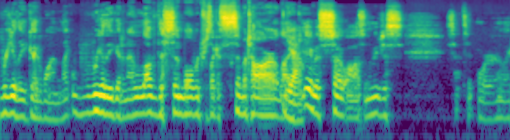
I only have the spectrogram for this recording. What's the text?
really good one. Like really good. And I love the symbol, which was like a scimitar. Like Yeah. it was so awesome. Let me just set in order. Like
